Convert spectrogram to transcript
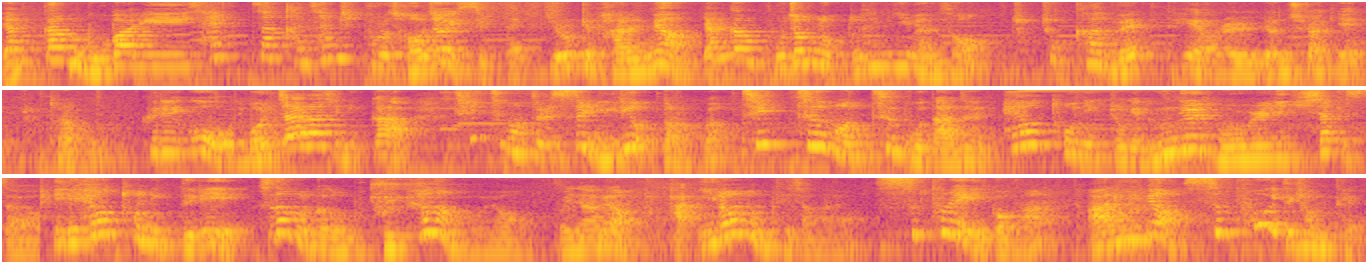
약간 모발이 살짝 한 30% 젖어 있을 때 이렇게 바르면 약간 고정력도 생기면서 촉촉한 웻 헤어를 연출하기에 좋더라고요. 그리고 머리 짧아지니까 트리트먼트를 쓸 일이 없더라고요. 트리트먼트보다는 헤어토닉 쪽에 눈을 돌리기 시작했어요. 이게 헤어토닉들이 쓰다 보니까 너무 불편한 거예요. 왜냐면 다 이런 형태잖아요. 스프레이거나 아니면 스포이드 형태.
